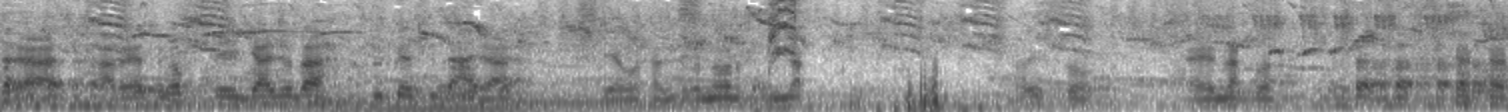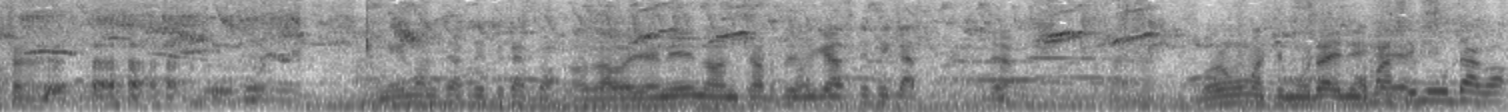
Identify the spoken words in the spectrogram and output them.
ya, harga cukup 3 juta. 3 juta aja. Ya, Yellow Sun Condor jinak. Oh itu enak tuh. Ini non sertifikat kok. Oh, kalau yang ini non sertifikat. Sertifikat. Ya. Burung masih muda ini. Oh, masih kayak. muda kok.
